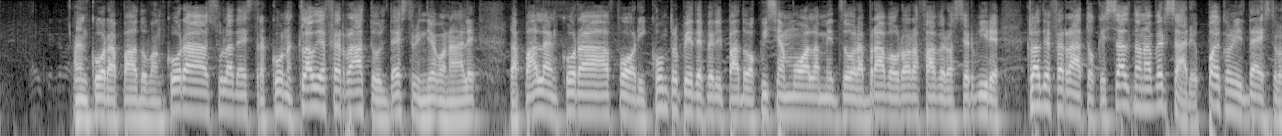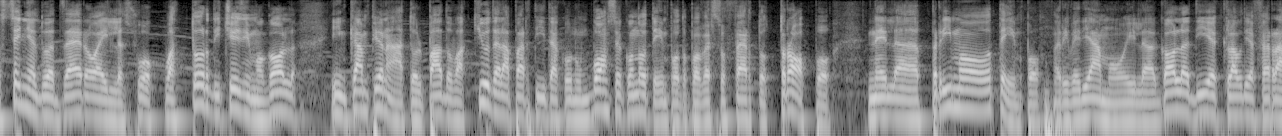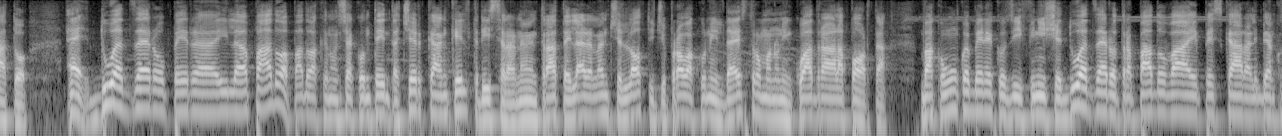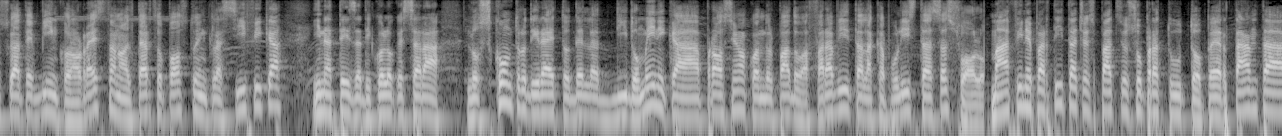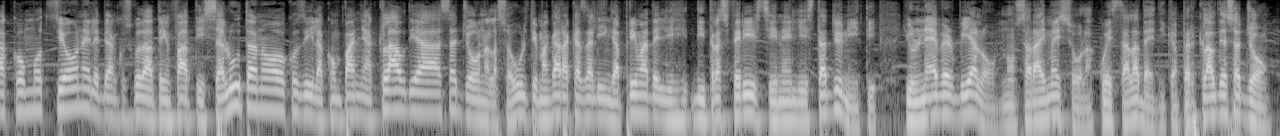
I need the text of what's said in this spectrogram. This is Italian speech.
Ancora Padova, ancora sulla destra con Claudia Ferrato, il destro in diagonale, la palla è ancora fuori, contropiede per il Padova, qui siamo alla mezz'ora, brava Aurora Favero a servire Claudia Ferrato che salta un avversario, poi con il destro segna il 2-0, è il suo quattordicesimo gol in campionato, il Padova chiude la partita con un buon secondo tempo dopo aver sofferto troppo nel primo tempo, rivediamo il gol di Claudia Ferrato. È 2-0 per il Padova, Padova che non si accontenta, cerca anche il tris, la neoentrata Ilaria Lancellotti ci prova con il destro ma non inquadra la porta, va comunque bene così, finisce 2-0 tra Padova e Pescara, le biancoscudate vincono, restano al terzo posto in classifica in attesa di quello che sarà lo scontro diretto del, di domenica prossima quando il Padova farà vita alla capolista Sassuolo, ma a fine partita c'è spazio soprattutto per tanta commozione, le biancoscudate infatti salutano così la compagna Claudia Saggiona, la sua ultima gara casalinga prima degli, di trasferirsi negli Stati Uniti, You'll Never Be Alone, non sarai mai sola, questa la dedica per Claudia Saggion.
